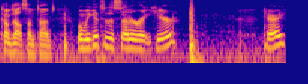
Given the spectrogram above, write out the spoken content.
Comes out sometimes. When we get to the center right here, okay?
